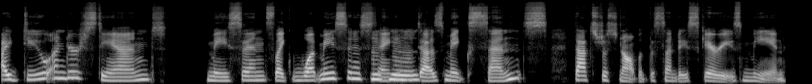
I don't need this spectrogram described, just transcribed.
I do understand Mason's like what Mason is saying mm-hmm. does make sense. That's just not what the Sunday scaries mean.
